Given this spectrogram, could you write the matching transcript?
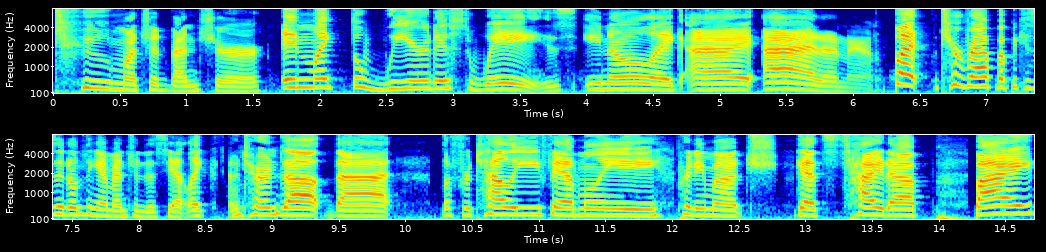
too much adventure in like the weirdest ways, you know, like I I don't know. But to wrap up because I don't think I mentioned this yet, like it turns out that the Fratelli family pretty much gets tied up by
